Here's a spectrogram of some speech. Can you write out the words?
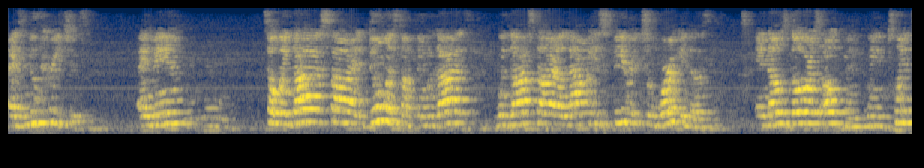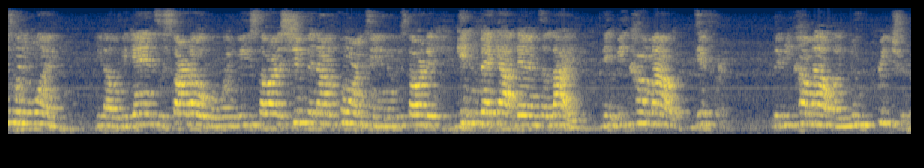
as new creatures. Amen. So when God started doing something, when God when God started allowing His Spirit to work in us, and those doors opened, when 2021, you know, began to start over, when we started shifting out of quarantine and we started getting back out there into life, did we come out different? Did we come out a new creature?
